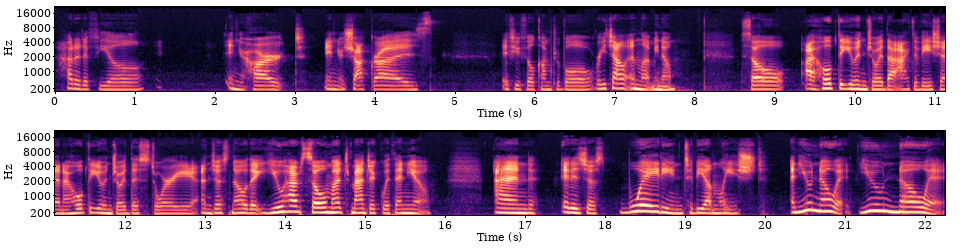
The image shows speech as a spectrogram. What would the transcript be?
How did it feel in your heart, in your chakras? If you feel comfortable, reach out and let me know. So, I hope that you enjoyed that activation. I hope that you enjoyed this story and just know that you have so much magic within you. And it is just waiting to be unleashed. And you know it. You know it.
